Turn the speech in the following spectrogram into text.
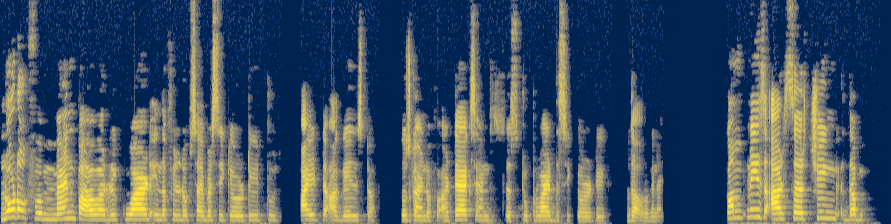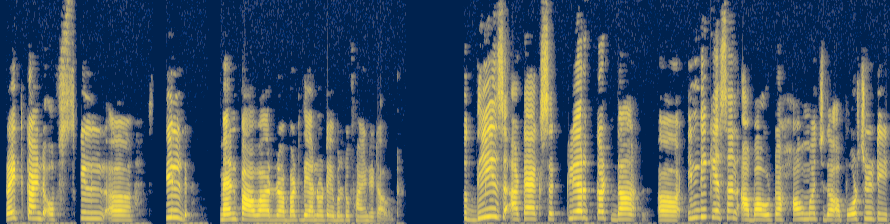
lot of manpower required in the field of cyber security to fight against those kind of attacks and just to provide the security to the organization. Companies are searching the right kind of skill uh, skilled manpower uh, but they are not able to find it out. So these attacks clear cut the uh, indication about how much the opportunity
